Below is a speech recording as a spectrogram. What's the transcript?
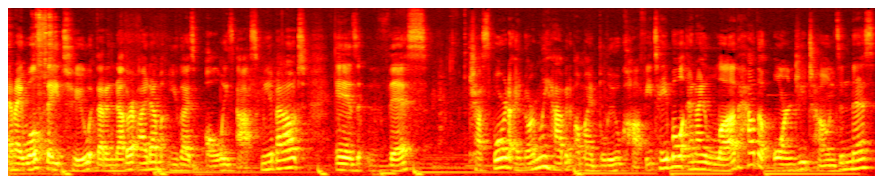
And I will say too, that another item you guys always ask me about is this chessboard. I normally have it on my blue coffee table and I love how the orangey tones in this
